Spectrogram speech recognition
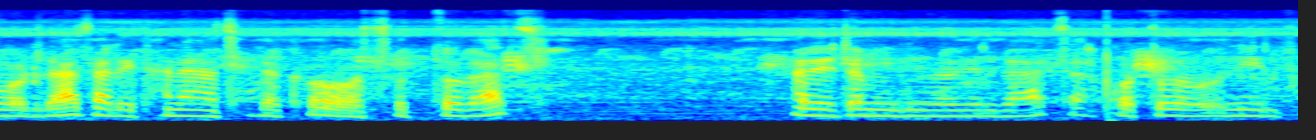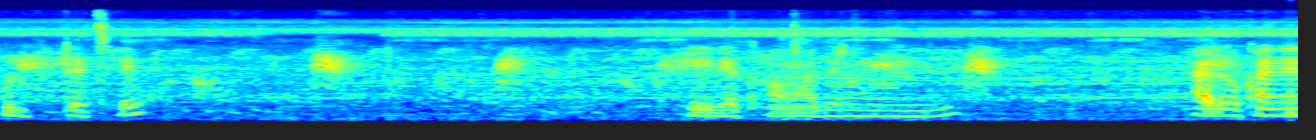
বট গাছ আর এখানে আছে দেখো অশ্বত্থ গাছ, আর এটা মিলিবাগের গাছ, আর কত নীল ফুল ফুটেছে। এই দেখো আমাদের মন্দির। আর ওখানে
